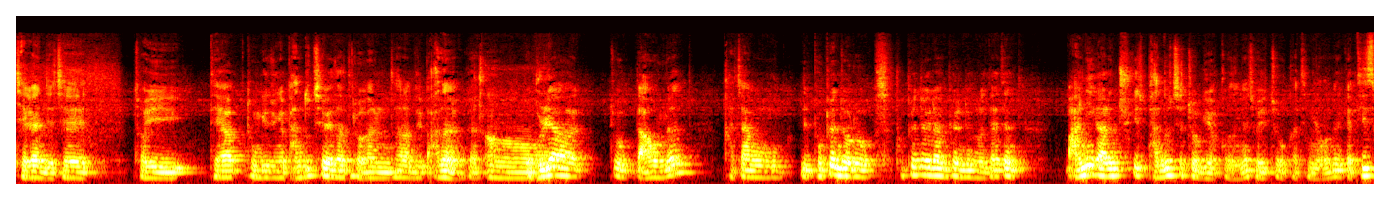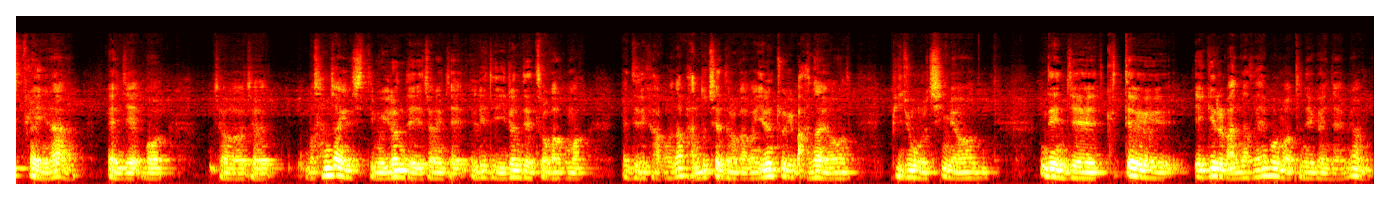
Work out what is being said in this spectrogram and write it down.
제가 이제 제 저희 대학 동기 중에 반도체 회사 들어가는 사람들이 많아요. 그러니까 어. 물리학 쪽 나오면 가장 보편적으로 보편적이라는 표현은 그런데 하여튼 많이 가는 축이 반도체 쪽이었거든요. 저희 쪽 같은 경우는 그러니까 디스플레이나 그러니까 이제 뭐 저 저 뭐 삼성 LCD 뭐 이런 데 예전에 이제 LED 이런 데 들어가고 막 애들이 가거나 반도체 들어가고 이런 쪽이 많아요. 비중으로 치면. 근데 이제 그때 얘기를 만나서 해보면 어떤 얘기가 있냐면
